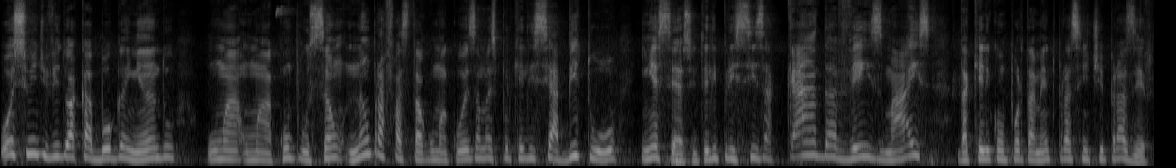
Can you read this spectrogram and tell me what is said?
ou se o indivíduo acabou ganhando uma, uma compulsão, não para afastar alguma coisa, mas porque ele se habituou em excesso. Então, ele precisa cada vez mais daquele comportamento para sentir prazer.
